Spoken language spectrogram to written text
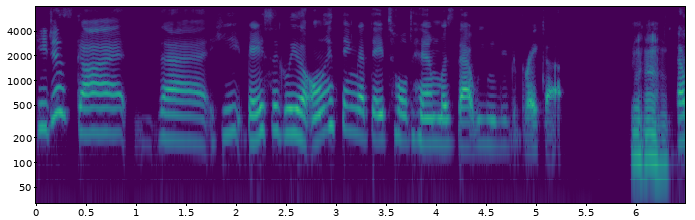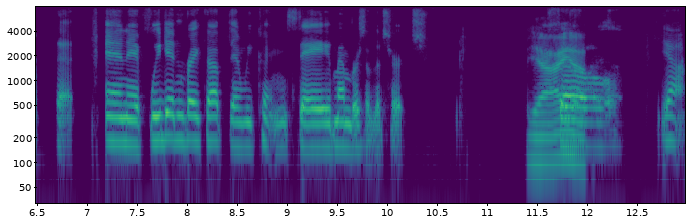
He just got that he basically the only thing that they told him was that we needed to break up. That's it. And if we didn't break up, then we couldn't stay members of the church. Yeah, So, I uh, yeah.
